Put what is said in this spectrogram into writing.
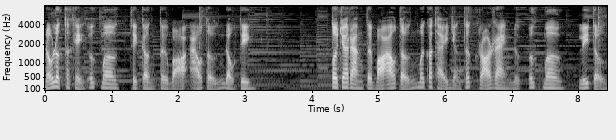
nỗ lực thực hiện ước mơ thì cần từ bỏ ảo tưởng đầu tiên. Tôi cho rằng từ bỏ ảo tưởng mới có thể nhận thức rõ ràng được ước mơ, lý tưởng.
